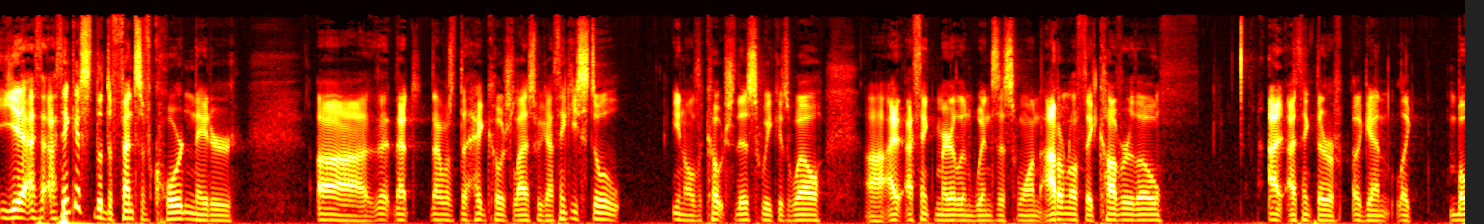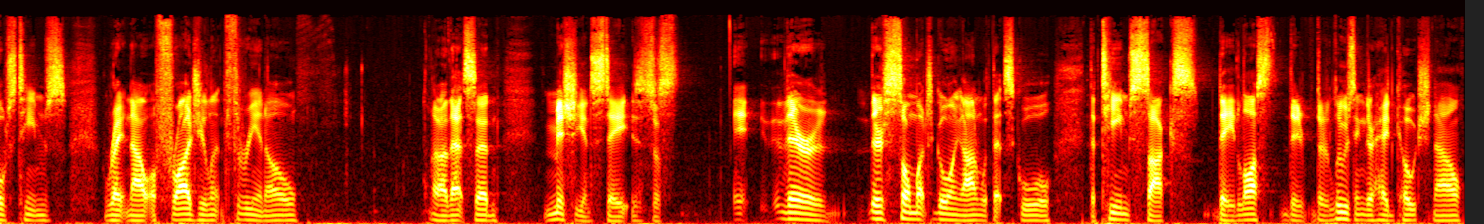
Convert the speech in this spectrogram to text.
Yeah, I, th- I think it's the defensive coordinator. Uh, that that that was the head coach last week. I think he's still, you know, the coach this week as well. Uh, I I think Maryland wins this one. I don't know if they cover though. I I think they're again like most teams right now a fraudulent three and zero. Uh, that said, Michigan State is just it, they're there's so much going on with that school. The team sucks. They lost. They they're losing their head coach now.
